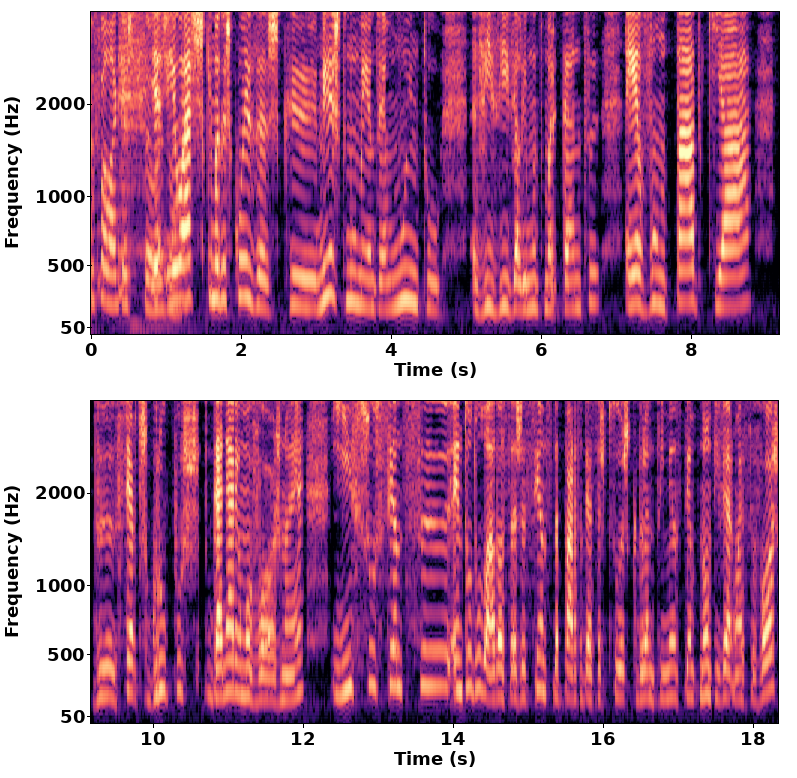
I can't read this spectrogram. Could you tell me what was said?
a falar com as pessoas. Eu, eu, acho que uma das coisas que neste momento é muito visível e muito marcante é a vontade que há de certos grupos ganharem uma voz, não é? E isso sente-se em todo o lado, ou seja, sente-se da parte dessas pessoas que durante imenso tempo não tiveram essa voz,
